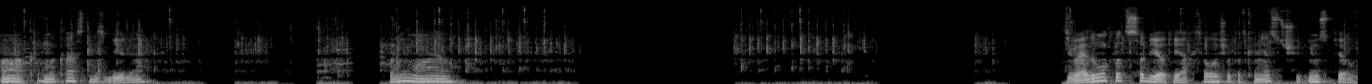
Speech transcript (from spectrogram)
А, Кармакаст не сбили. Понимаю. Типа, я думал, кто-то собьет. Я хотел еще под конец, чуть не успел.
